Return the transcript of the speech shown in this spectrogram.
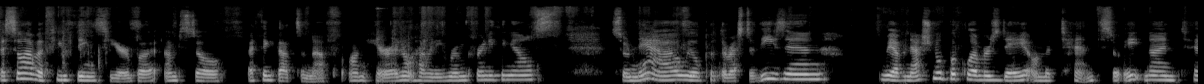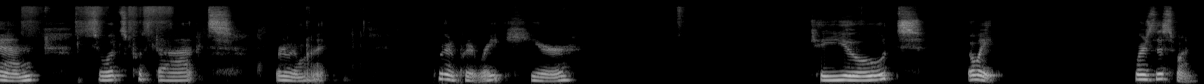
I still have a few things here, but I'm still, I think that's enough on here. I don't have any room for anything else. So now we'll put the rest of these in. We have National Book Lovers Day on the 10th, so 8, 9, 10. So let's put that, where do we want it? We're going to put it right here. Cute. Oh, wait. Where's this one?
